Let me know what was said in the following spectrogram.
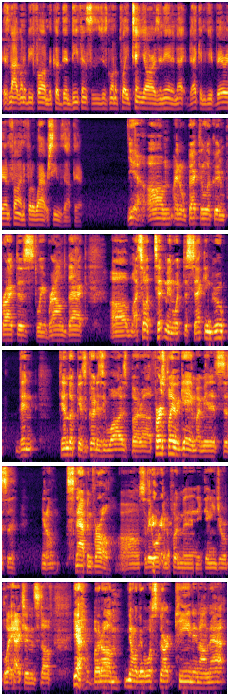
it's not going to be fun because then defense is just going to play 10 yards and in, and that, that can get very unfun for the wide receivers out there. Yeah, um, I know Becton looked good in practice. Duane Brown's back. Um, I saw Tippmann with the second group. Then didn't look as good as he was, but uh, first play of the game, I mean, it's just a you know snap and throw. Uh, so they weren't going to put him in any danger or play action and stuff. Yeah, but um, you know they will start keying in on that.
